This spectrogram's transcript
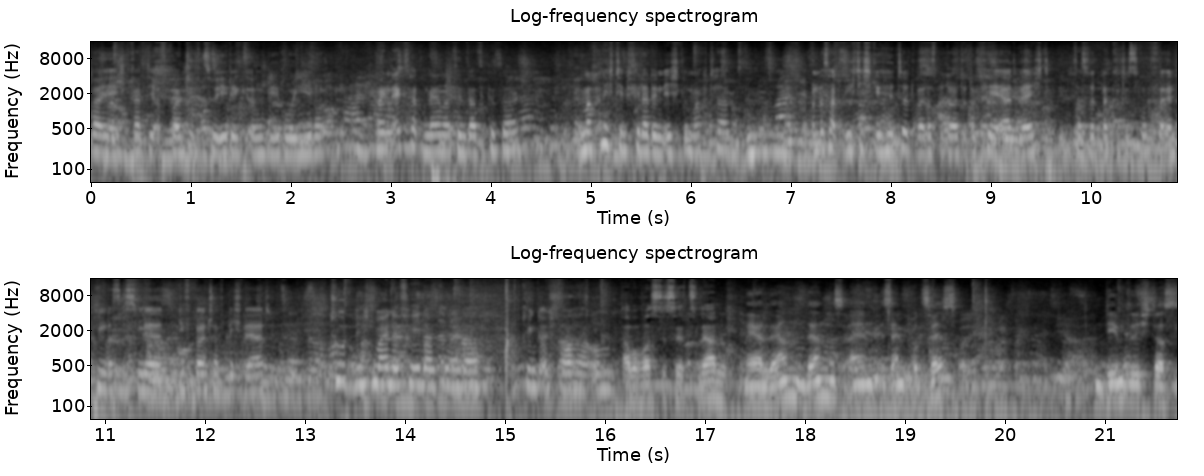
weil ich gerade die Freundschaft zu Erik irgendwie ruiniere. Mein Ex hat mehrmals den Satz gesagt, mach nicht den Fehler, den ich gemacht habe. Und das hat richtig gehittet, weil das bedeutet, okay, er hat recht, das wird eine Katastrophe enden, das ist mir die Freundschaft nicht wert. Tut nicht meine Fehler, Kinder, bringt euch vorher um. Aber was ist jetzt Lernen? Naja, Lernen, Lernen ist, ein, ist ein Prozess, in dem sich das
